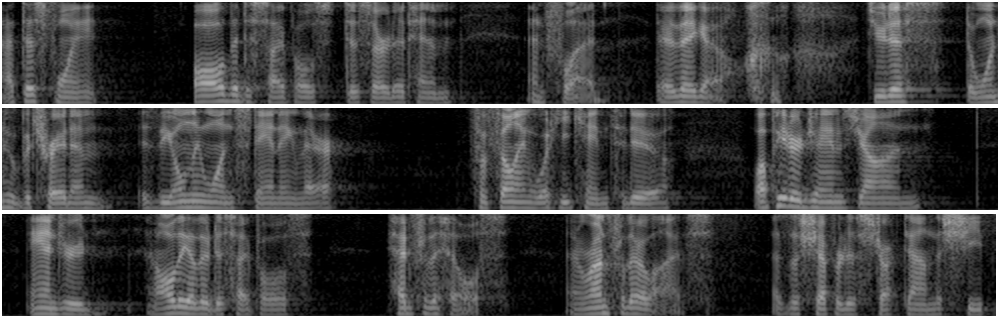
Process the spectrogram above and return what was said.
At this point, all the disciples deserted him and fled. There they go. Judas, the one who betrayed him, is the only one standing there, fulfilling what he came to do, while Peter, James, John, Andrew, and all the other disciples head for the hills and run for their lives as the shepherd is struck down, the sheep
